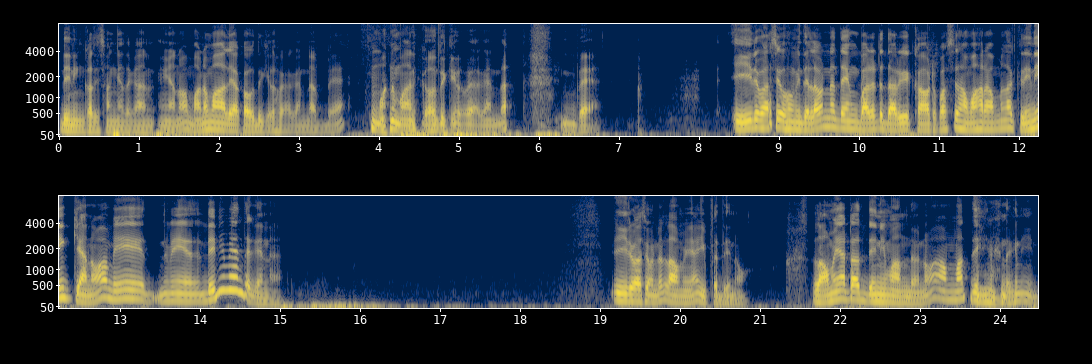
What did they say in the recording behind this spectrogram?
ඩෙනින් කලිසම් ඇඳ ගන්න යනවා. මනමාලයා කවුද කියලා හොයාගන්නත් බෑ. මනමාලි කවුද කියලා හොයාගන්න බෑ. ඊට පස්සේ ඔහොම ඉඳලා ඔන්න දැන් බලට දරුවෙක් ආවට පස්සේ සමහර අම්මලා ක්ලිනික් යනවා මේ මේ ඩෙනිම ඇඳගෙන. ඊට පස්සේ ඔන්න ළමයා ඉපදෙනවා. ළමයටත් දෙනිම අන්දනවා අම්මත් දෙනිම ඇඳගෙන ඉන්න.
